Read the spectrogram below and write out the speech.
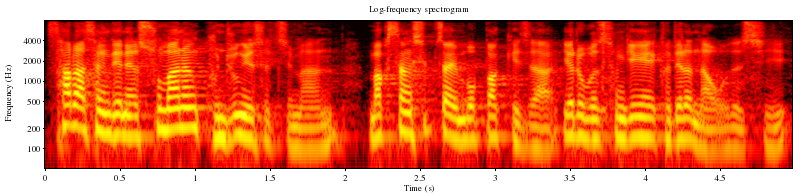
살아생전에 수많은 군중이 있었지만 막상 십자가에 못 박히자 여러분 성경에 그대로 나오듯이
